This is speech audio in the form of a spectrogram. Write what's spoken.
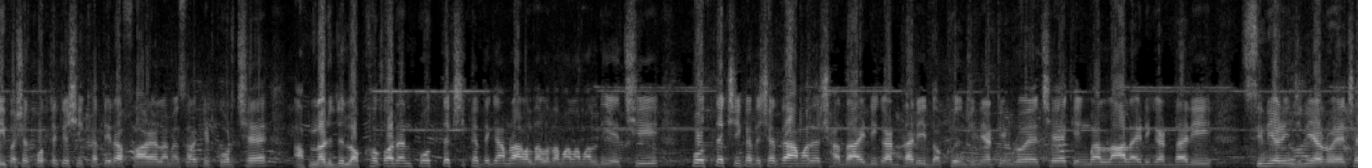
এই পাশের প্রত্যেকটা শিক্ষার্থীরা ফায়ার অ্যালার্মে সার্কিট করছে। আপনারা যদি লক্ষ্য করেন, প্রত্যেক শিক্ষার্থীকে আমরা আলাদা আলাদা মালামাল দিয়েছি। প্রত্যেক শিক্ষার্থীর সাথে আমাদের সাদা আইডি কার্ডধারী, দক্ষ ইঞ্জিনিয়ার টিম রয়েছে কিংবা লাল আইডি কার্ডধারী, সিনিয়র ইঞ্জিনিয়ার রয়েছে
